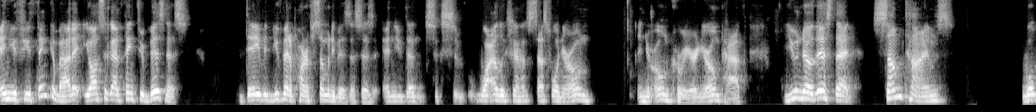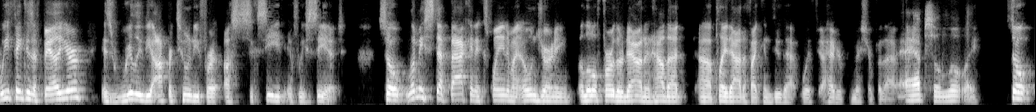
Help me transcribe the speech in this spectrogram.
And if you think about it, you also got to think through business. David, you've been a part of so many businesses, and you've been wildly successful in your own in your own career, in your own path. You know this that sometimes what we think is a failure is really the opportunity for us to succeed if we see it. So let me step back and explain in my own journey a little further down and how that uh, played out. If I can do that with, I have your permission for that. Absolutely. So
